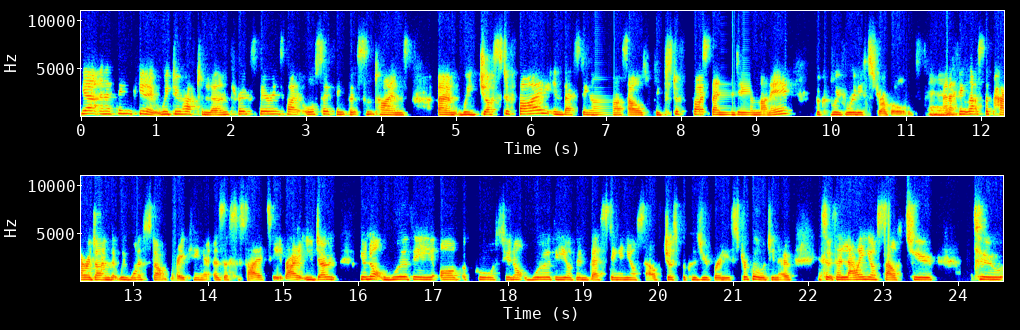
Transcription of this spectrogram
Yeah, and I think you know we do have to learn through experience, but I also think that sometimes um, we justify investing ourselves, we justify spending money because we've really struggled. Mm-hmm. And I think that's the paradigm that we want to start breaking as a society, right? You don't, you're not worthy of a course, you're not worthy of investing in yourself just because you've really struggled, you know. So it's allowing yourself to to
